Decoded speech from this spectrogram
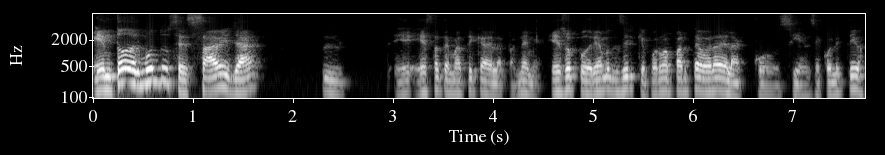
en todo el mundo se sabe ya eh, esta temática de la pandemia. Eso podríamos decir que forma parte ahora de la conciencia colectiva.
